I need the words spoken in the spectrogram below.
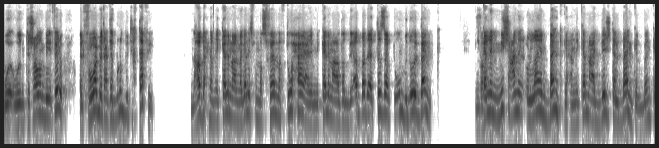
وانتشارهم بيقفلوا. الفروع بتاعت البنوك بتختفي. النهارده إحنا بنتكلم على المصرفيه المفتوحه يعني بنتكلم على تطبيقات بدأت تظهر تقوم بدور البنك. بنتكلم مش عن ال online bank إحنا بنتكلم على ال digital bank البنك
